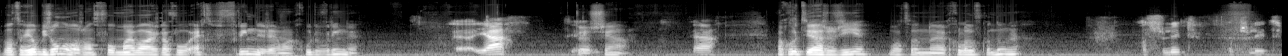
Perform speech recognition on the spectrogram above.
Wat heel bijzonder was, want volgens mij waren ze daarvoor echt vrienden, zeg maar, goede vrienden. Ja. Dus ja. Ja. Maar goed, ja, zo zie je wat een uh, geloof kan doen, hè? Absoluut, absoluut.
